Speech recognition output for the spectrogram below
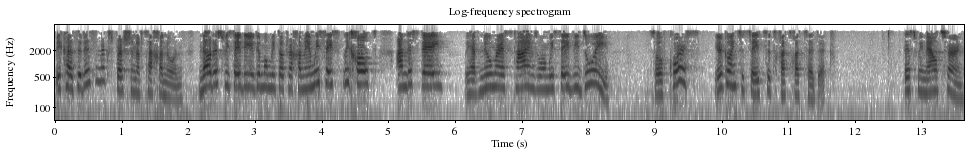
Because it is an expression of Tachanun. Notice we say the Yugimel Mitot Rachamim. We say Slichot on this day. We have numerous times when we say Vidui. So of course, you're going to say tzidchat tzedek. This we now turn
